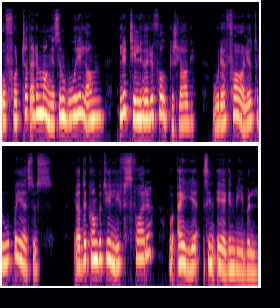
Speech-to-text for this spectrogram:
og fortsatt er det mange som bor i land eller tilhører folkeslag hvor det er farlig å tro på Jesus, ja, det kan bety livsfare å eie sin egen bibel.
